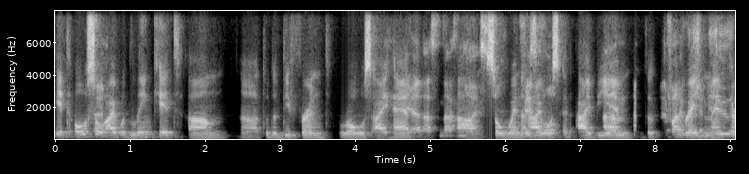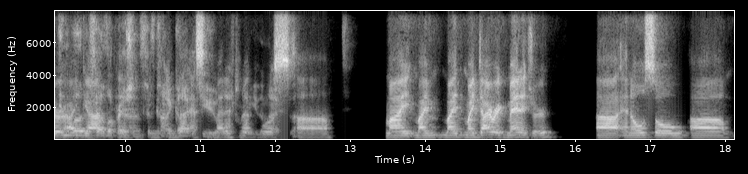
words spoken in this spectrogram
it also I would link it um, uh, to the different roles I had. Yeah, that's that's um, nice. So when Visible. I was at IBM, um, the great question. mentor I got operations uh, kind of guided you management was uh, my my my my direct manager. Uh, and also um,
